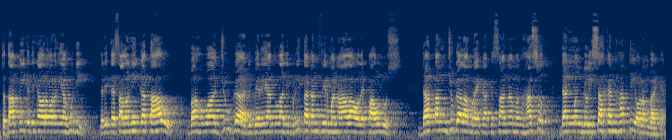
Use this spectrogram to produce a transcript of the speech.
Tetapi ketika orang-orang Yahudi dari Tesalonika tahu bahwa juga di Berea telah diberitakan firman Allah oleh Paulus, datang jugalah mereka ke sana menghasut dan menggelisahkan hati orang banyak.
